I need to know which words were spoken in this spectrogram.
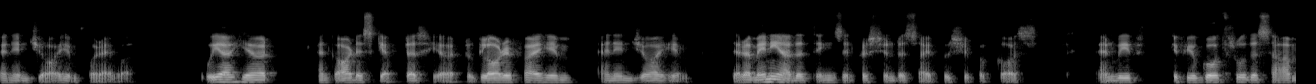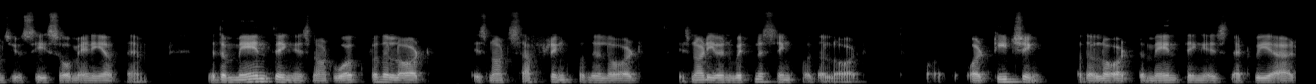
and enjoy Him forever. We are here, and God has kept us here to glorify Him and enjoy Him. There are many other things in Christian discipleship, of course, and we've if you go through the Psalms, you see so many of them. But the main thing is not work for the Lord, is not suffering for the Lord, is not even witnessing for the Lord or, or teaching for the Lord. The main thing is that we are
